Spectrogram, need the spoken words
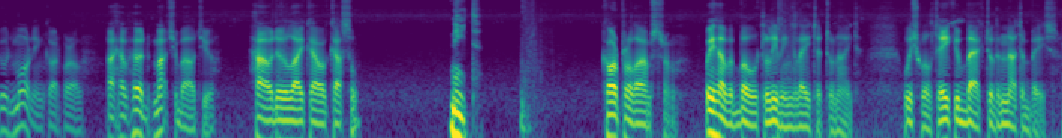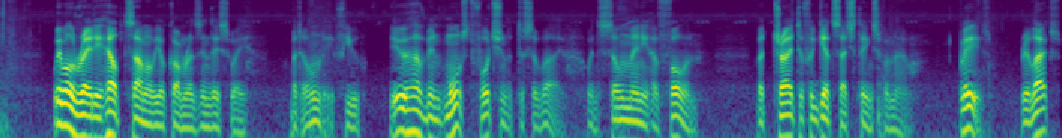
Good morning, Corporal. I have heard much about you. How do you like our castle? Neat. Corporal Armstrong, we have a boat leaving later tonight, which will take you back to the NATO base. We've already helped some of your comrades in this way, but only a few. You have been most fortunate to survive when so many have fallen, but try to forget such things for now. Please, relax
